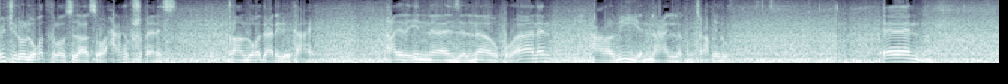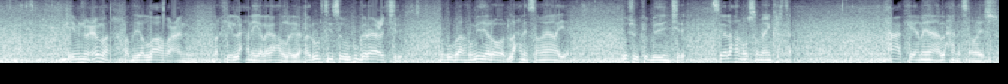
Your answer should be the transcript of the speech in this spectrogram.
ma jiro luuqad kaloo sidaas oo xaraka ku shaqaynaysa. Aan luuqadda carabiga ka ahayn. Maxaa yeelay innaa anzalnaahu qur'aanan carabiyan lacalakum tacqiluun. Ibnu cumar radi allaahu canhu markii laxniga laga hadlayo caruurtiisa wuu ku garaaci jiray. Markuu baarku mid yaroo laxni samaynaya ushuu ka badin jiray. See laxni u samayn kartaa maxaa keena inaad laxni samayso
